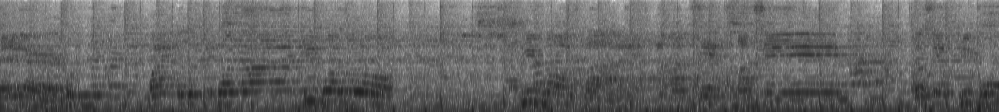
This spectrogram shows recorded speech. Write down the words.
Senator White with a 3.9, 3.4, 3.5. Amanse, Amanse, Joseph 3.4.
